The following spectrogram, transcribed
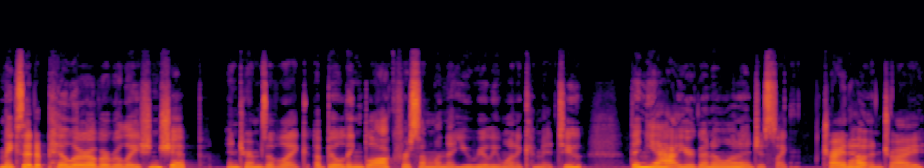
makes it a pillar of a relationship in terms of like a building block for someone that you really want to commit to, then yeah, you're going to want to just like try it out and try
